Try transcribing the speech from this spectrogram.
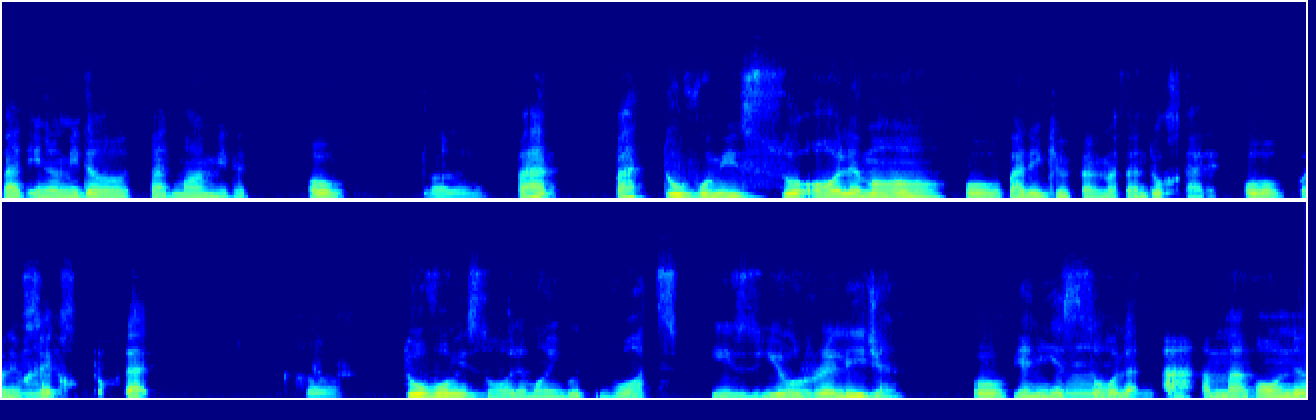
بعد اینو می‌داد بعد ما هم میده او خب؟ آره. بعد بعد دومین سوال ما خب بعد اینکه می‌فهمیم مثلا دختره. خب خیلی خوب دختره. خب. دومین سوال ما این بود What is your religion خب یعنی یه سوال احمقانه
